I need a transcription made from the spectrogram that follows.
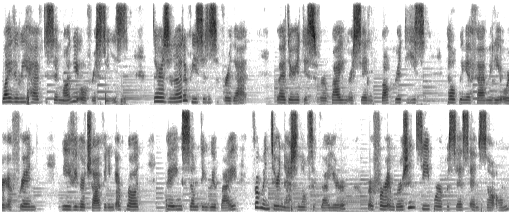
Why do we have to send money overseas? There's a lot of reasons for that, whether it is for buying or selling properties, helping a family or a friend, living or traveling abroad, paying something we buy from international supplier, or for emergency purposes and so on,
